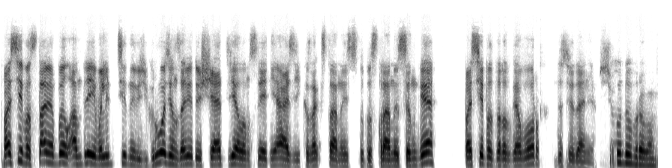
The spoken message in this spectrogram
Спасибо. С нами был Андрей Валентинович Грозин, заведующий отделом Средней Азии и Казахстана Института стран СНГ. Спасибо за разговор. До свидания. Всего доброго.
